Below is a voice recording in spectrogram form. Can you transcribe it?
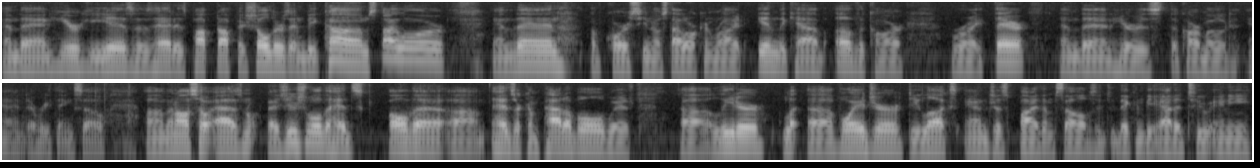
And then here he is, his head is popped off his shoulders and becomes Stylor. And then, of course, you know, Stylor can ride in the cab of the car right there. And then here is the car mode and everything. So, um, and also as as usual, the heads, all the um, heads are compatible with uh, Leader, uh, Voyager, Deluxe, and just by themselves. They can be added to any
